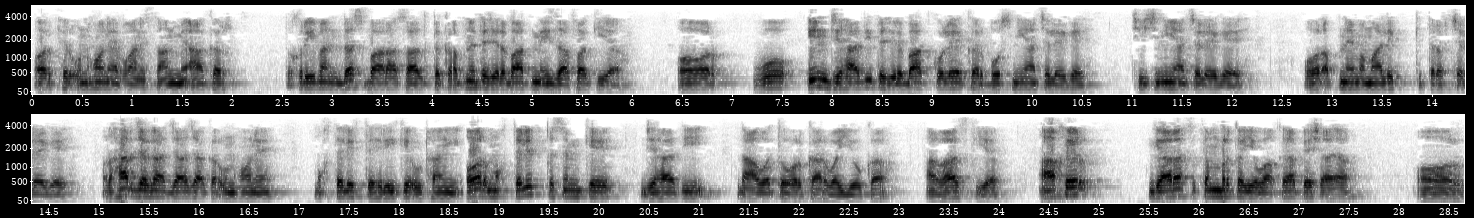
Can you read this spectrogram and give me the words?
اور پھر انہوں نے افغانستان میں آ کر تقریباً دس بارہ سال تک اپنے تجربات میں اضافہ کیا اور وہ ان جہادی تجربات کو لے کر بوسنیا چلے گئے، چیچنیا چلے گئے اور اپنے ممالک کی طرف چلے گئے اور ہر جگہ جا جا کر انہوں نے مختلف تحریکیں اٹھائیں اور مختلف قسم کے جہادی دعوتوں اور کاروائیوں کا آغاز کیا۔ آخر گیارہ ستمبر کا یہ واقعہ پیش آیا اور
